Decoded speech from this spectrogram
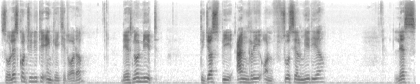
So let's continue to engage in order. There's no need to just be angry on social media. Let's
